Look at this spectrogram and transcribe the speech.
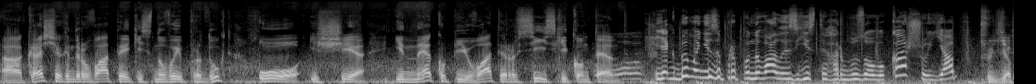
А краще генерувати якийсь новий продукт. О, і ще і не копіювати російський контент. Якби мені запропонували з'їсти гарбузову кашу, я б я б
